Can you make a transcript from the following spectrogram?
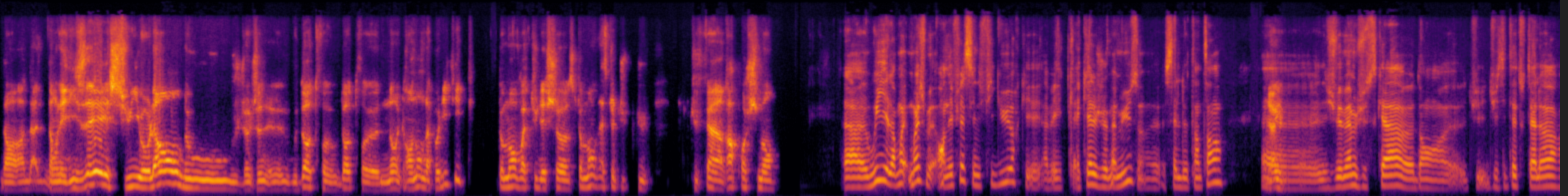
dans, dans l'Élysée, suit Hollande ou, ou d'autres d'autres grands noms de la politique? Comment vois-tu les choses? Comment est-ce que tu, tu fais un rapprochement? Oui, alors moi, moi en effet, c'est une figure qui avec laquelle je m'amuse, celle de Tintin. Ah je vais même jusqu'à, dans, tu, tu, citais tout à l'heure,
